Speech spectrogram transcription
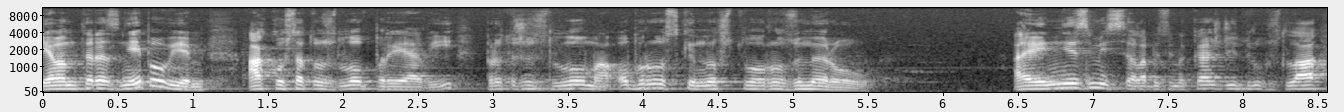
Ja vám teraz nepoviem, ako sa to zlo prejaví, pretože zlo má obrovské množstvo rozmerov. A je nezmysel, aby sme každý druh zla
